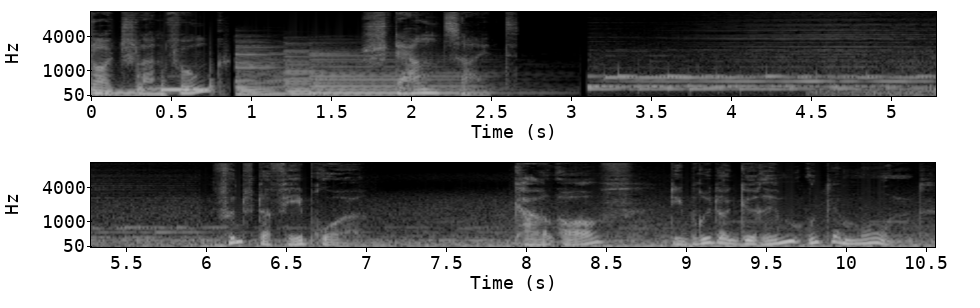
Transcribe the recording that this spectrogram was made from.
Deutschlandfunk Sternzeit 5. Februar Karl Orff, die Brüder Grimm und der Mond.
